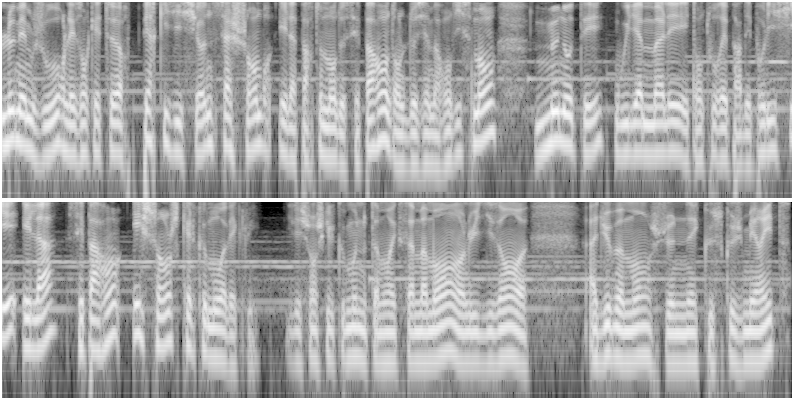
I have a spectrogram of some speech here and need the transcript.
Le même jour, les enquêteurs perquisitionnent sa chambre et l'appartement de ses parents dans le deuxième arrondissement. Menotté, William Mallet est entouré par des policiers et là, ses parents échangent quelques mots avec lui. Il échange quelques mots notamment avec sa maman en lui disant euh, Adieu maman, je n'ai que ce que je mérite.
